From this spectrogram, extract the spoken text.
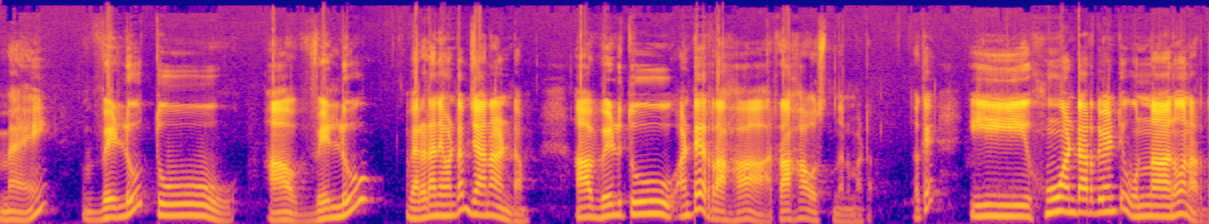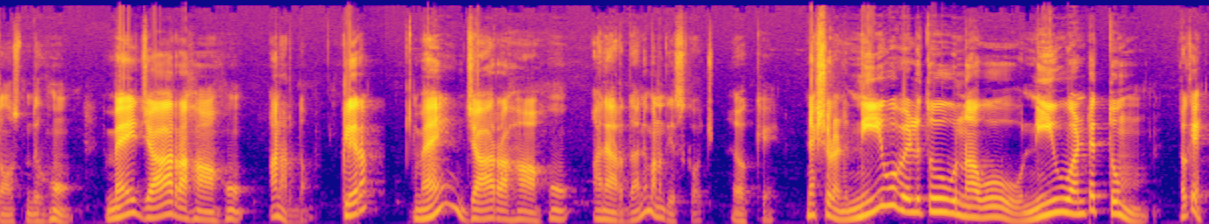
మై వెళుతూ. ఆ వెళ్ళు వెళ్ళడాన్ని ఏమంటాం? జానా అంటాం. ఆ వెళుతూ అంటే రహా రహా వస్తుందన్నమాట. ఓకే? ఈ హూ అంటే అర్థం ఏంటి? ఉన్నాను అని అర్థం వస్తుంది. హూ. మై జా రహా హూ అని అర్థం. క్లియరా? మై జా రహా హూ అనే అర్థాన్ని మనం తీసుకోవచ్చు. ఓకే? నెక్స్ట్ చూడండి. నీవు వెళుతూ ఉన్నావు. నీవు అంటే తుమ్. ఓకే?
